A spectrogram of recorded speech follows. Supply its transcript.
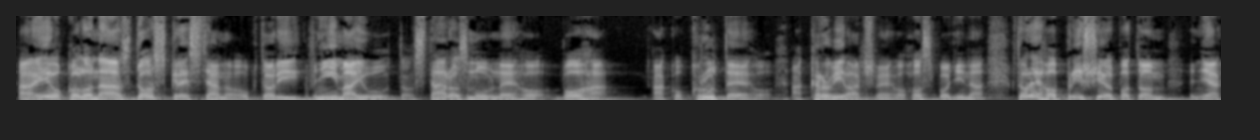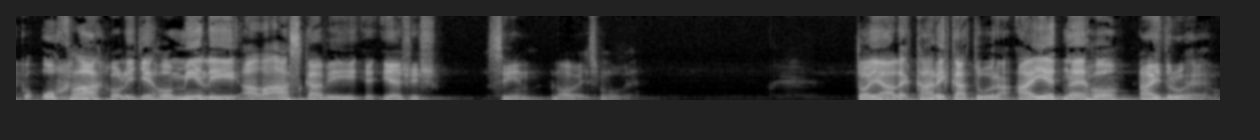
A je okolo nás dosť kresťanov, ktorí vnímajú to starozmluvného Boha ako krutého a krvilačného hospodina, ktorého prišiel potom nejako uchlácholiť jeho milý a láskavý Ježiš, syn v Novej zmluve. To je ale karikatúra aj jedného, aj druhého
